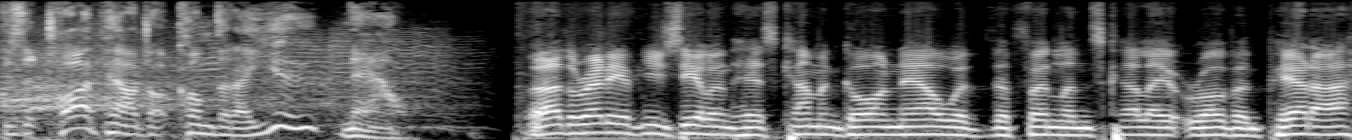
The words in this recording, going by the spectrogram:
Visit tyrepower.com.au now. Uh, the Rally of New Zealand has come and gone now with the Finland's Kalle Rovanperä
